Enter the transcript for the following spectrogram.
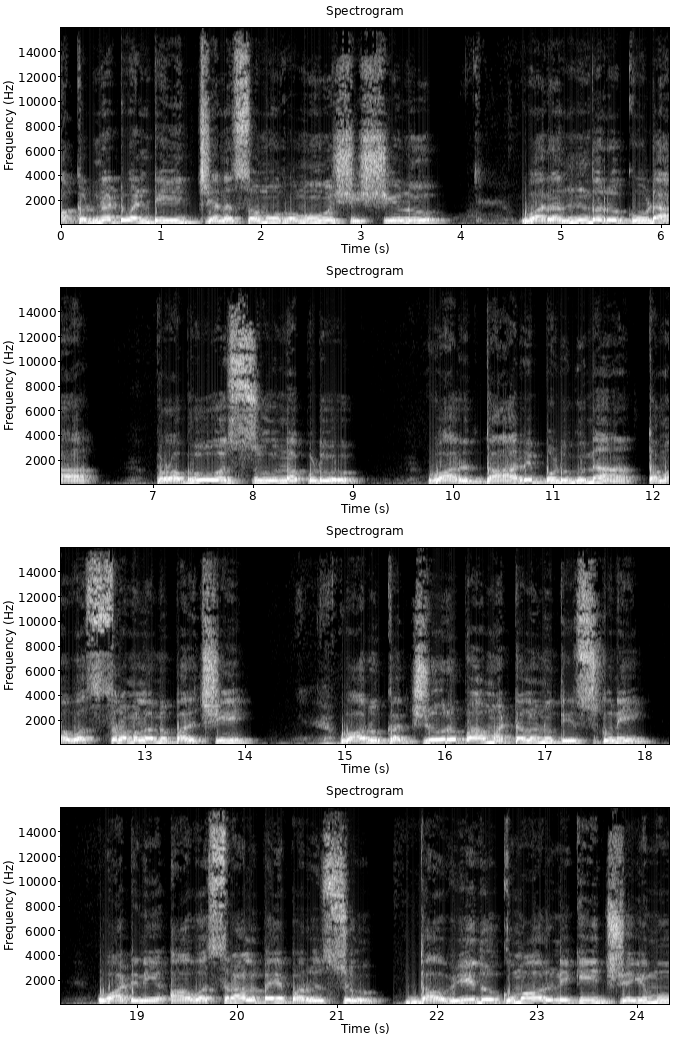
అక్కడున్నటువంటి జన సమూహము శిష్యులు వారందరూ కూడా ప్రభు వస్తున్నప్పుడు వారు దారి పొడుగున తమ వస్త్రములను పరిచి వారు ఖర్జూరుప మట్టలను తీసుకుని వాటిని ఆ వస్త్రాలపై పరుస్తూ దావీదు కుమారునికి జయము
